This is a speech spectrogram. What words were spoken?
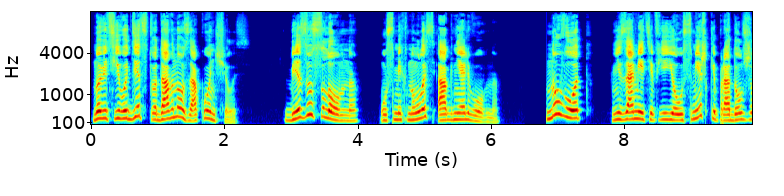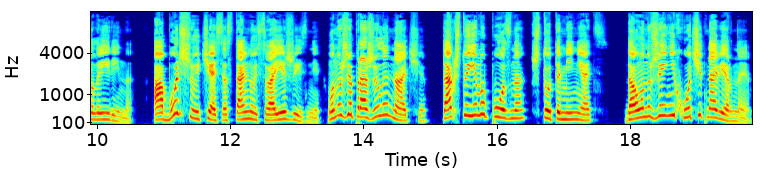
Но ведь его детство давно закончилось. Безусловно, усмехнулась Агния Львовна. Ну вот, не заметив ее усмешки, продолжила Ирина. А большую часть остальной своей жизни он уже прожил иначе. Так что ему поздно что-то менять. Да он уже и не хочет, наверное.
